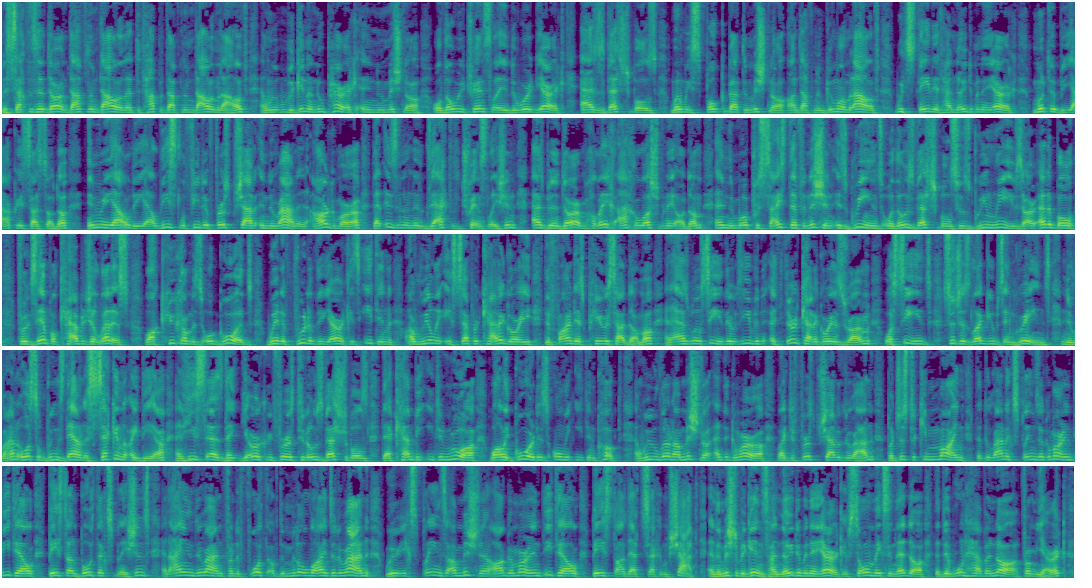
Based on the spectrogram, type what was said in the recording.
Mesechtes Nedarim, Daf Nun at the top of Daf Nun Daled Aleph, and we will begin a new parak and a new Mishnah. Although we translated the word Yerek as vegetables when we spoke about the Mishnah on Daf Nun Gimel Aleph, which stated Hanoid Min Yerek Mutter Biyakri Sasada. In reality, at least Lafi the first pshat in the Ran in our Gemara, that isn't an exact translation as Benedarim Halech Achalosh Bnei Adam, and the more precise definition is greens or those vegetables whose green leaves are edible. For example, cabbage and lettuce, while cucumbers or gourds where the fruit of the yarek is eaten are really a separate category defined as Perus Hadama, and as we'll see, there's even a third category as Ram, or seeds, such as legumes and grains. And Iran also brings down a second idea, and he says that yarek refers to those vegetables that can be eaten raw, while a gourd is only eaten cooked. And we will learn our Mishnah and the Gemara like the first Pshat of the Ran, but just to keep in mind that the Ran explains the Gemara in detail based on both explanations, and I in the Ran from the fourth of the middle lines of the Ran, where he explains our Mishnah our Gemara in detail based on that second shot. And the Mishnah begins, Hanoidim in Yerek, if someone makes a neda that they won't have a na from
